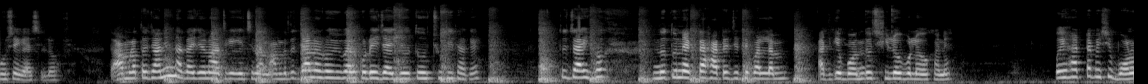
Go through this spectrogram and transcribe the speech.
বসে গেছিল। তো আমরা তো জানি না, তাই জন্য আজকে গেছিলাম। আমরা তো জানো রবিবার করেই যাই, যেহেতু ছুটি থাকে। তো যাই হোক, নতুন একটা হাটে যেতে পারলাম। আজকে বন্ধ ছিল বলে ওখানে। ওই হাটটা বেশি বড়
